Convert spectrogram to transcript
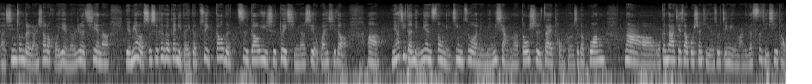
呃心中的燃烧的火焰有没有热切呢？也没有时时刻刻跟你的一个最高的至高意识对齐呢？是有关系的。啊，你要记得，你念诵、你静坐、你冥想呢，都是在统合这个光。那呃，我跟大家介绍过身体元素精灵嘛，你的四体系统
